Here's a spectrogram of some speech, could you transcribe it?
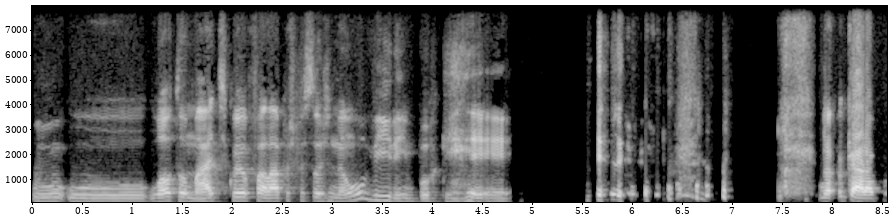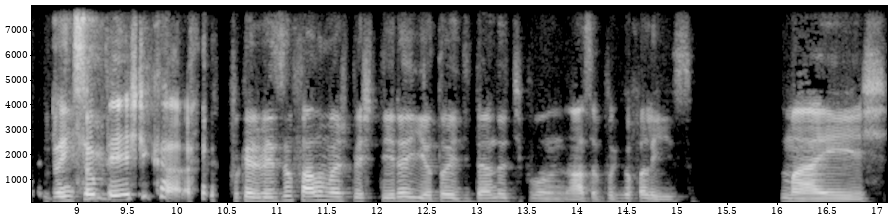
o, o, o automático é eu falar para as pessoas não ouvirem, porque. Não, cara, vende seu peixe, cara. Porque às vezes eu falo umas besteiras e eu tô editando, tipo, nossa, por que eu falei isso? Mas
